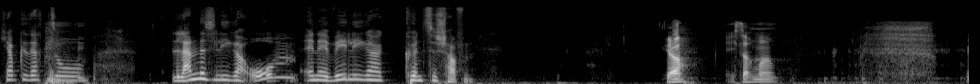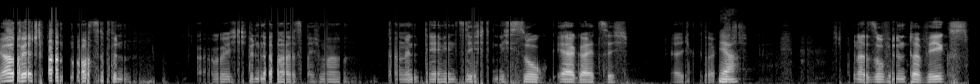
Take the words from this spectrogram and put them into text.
Ich habe gesagt, so Landesliga oben, NRW-Liga könntest du schaffen. Ja, ich sag mal. Ja, wäre spannend rauszufinden. Aber ich bin da, sag ich mal, dann in der Hinsicht nicht so ehrgeizig. Ehrlich gesagt. Ja. Ich, ich bin da so viel unterwegs.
